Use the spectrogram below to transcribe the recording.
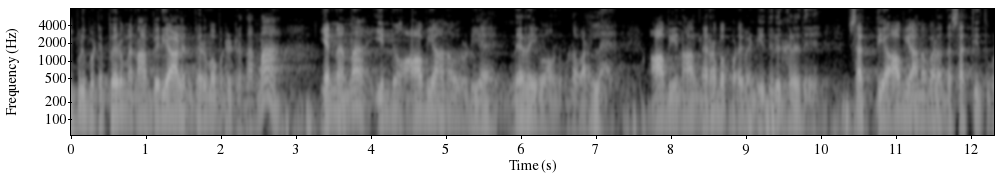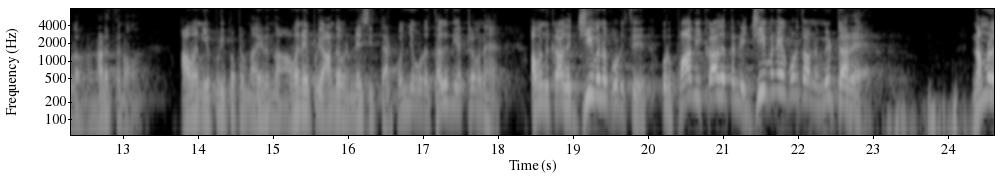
இப்படிப்பட்ட பெருமை நான் பெரிய ஆளுன்னு பெருமைப்பட்டுட்டு இருந்தான்னா என்னன்னா இன்னும் ஆவியானவருடைய நிறைவு அவனுக்குள்ளே வரல. ஆவியினால் நிரம்பப்பட வேண்டியது இருக்கிறது. சக்தி ஆவியானவர் அந்த சத்தியத்துக்குள்ளே அவனை நடத்தணும். அவன் எப்படிப்பட்டவனாக இருந்தான் அவன் எப்படி ஆண்டவர் நேசித்தார் கொஞ்சம் கூட தகுதியற்றவனை அவனுக்காக ஜீவனை கொடுத்து ஒரு பாவிக்காக தன்னுடைய ஜீவனையே கொடுத்து அவனை மீட்டாரே. நம்மளை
